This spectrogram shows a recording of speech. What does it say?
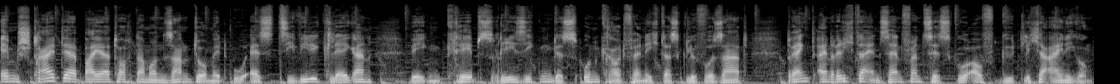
Im Streit der Bayer-Tochter Monsanto mit US-Zivilklägern wegen Krebsrisiken des Unkrautvernichters Glyphosat drängt ein Richter in San Francisco auf gütliche Einigung.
